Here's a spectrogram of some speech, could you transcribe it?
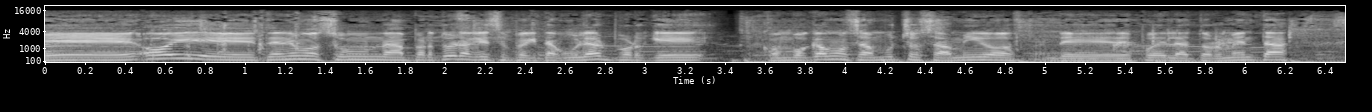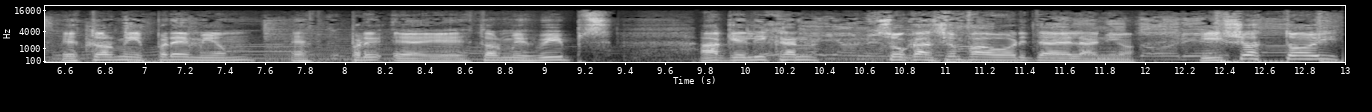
Eh, hoy eh, tenemos una apertura que es espectacular porque convocamos a muchos amigos de después de la tormenta, Stormy Premium, eh, Stormy Vips, a que elijan su canción favorita del año. Y yo estoy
